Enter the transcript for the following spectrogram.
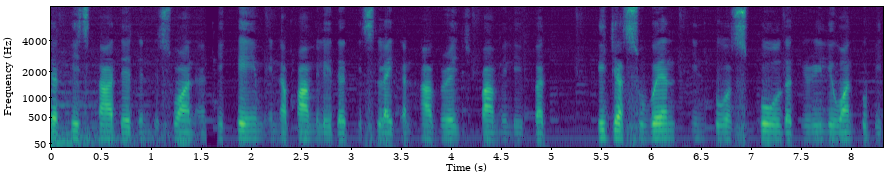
that he studied in this one and he came in a family that is like an average family but he just went into a school that he really want to be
